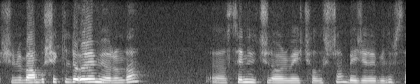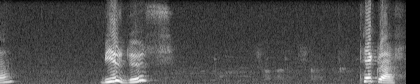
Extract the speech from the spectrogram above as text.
Şimdi ben bu şekilde öremiyorum da e, senin için örmeye çalışacağım becerebilirsen. Bir düz tekrar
